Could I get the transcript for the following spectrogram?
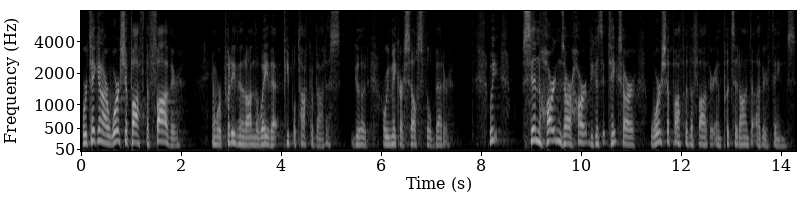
We're taking our worship off the Father and we're putting it on the way that people talk about us good or we make ourselves feel better. We, sin hardens our heart because it takes our worship off of the Father and puts it onto other things.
